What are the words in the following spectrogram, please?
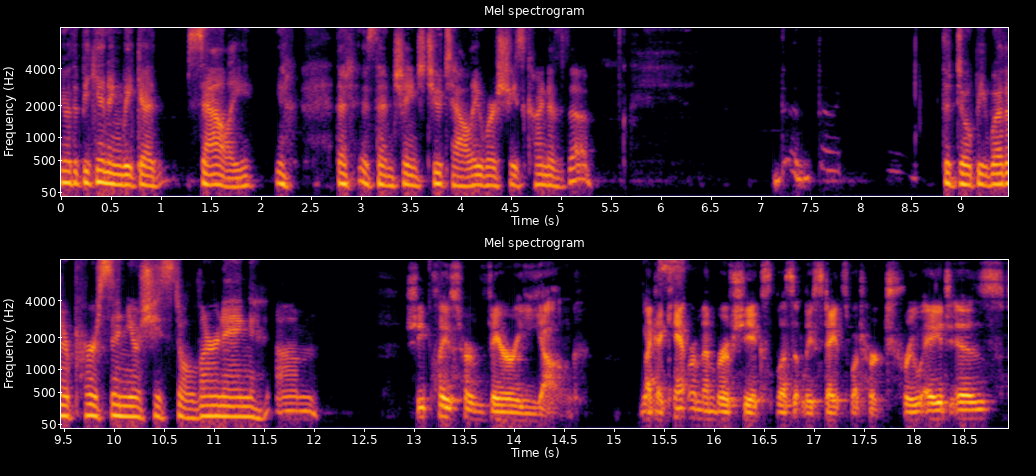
you know, at the beginning we get Sally, that is then changed to Tally, where she's kind of the the, the dopey weather person. You know, she's still learning. Um, She plays her very young. Like I can't remember if she explicitly states what her true age is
